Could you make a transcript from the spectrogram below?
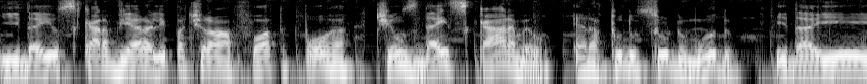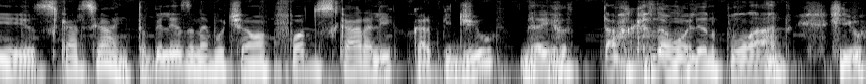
E daí os caras vieram ali pra tirar uma foto, porra, tinha uns 10 caras, meu. Era tudo surdo mudo. E daí os caras assim, ah, então beleza, né? Vou tirar uma foto dos caras ali que o cara pediu. Daí eu tava cada um olhando pra um lado. E o,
